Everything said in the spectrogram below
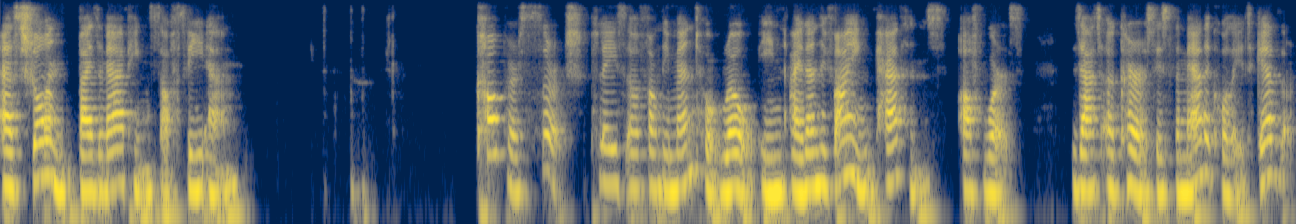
as shown by the mappings of CM. Corpus search plays a fundamental role in identifying patterns of words that occur systematically together.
